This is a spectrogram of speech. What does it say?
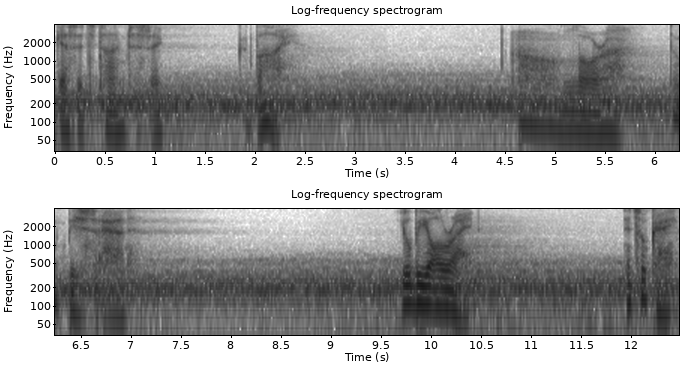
Guess it's time to say goodbye. Oh, Laura, don't be sad. You'll be all right. It's okay.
